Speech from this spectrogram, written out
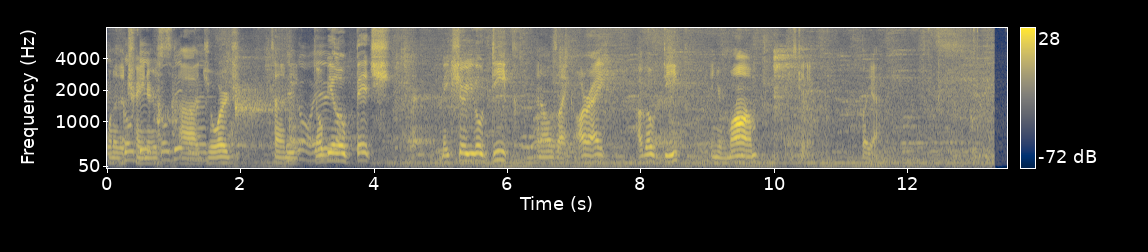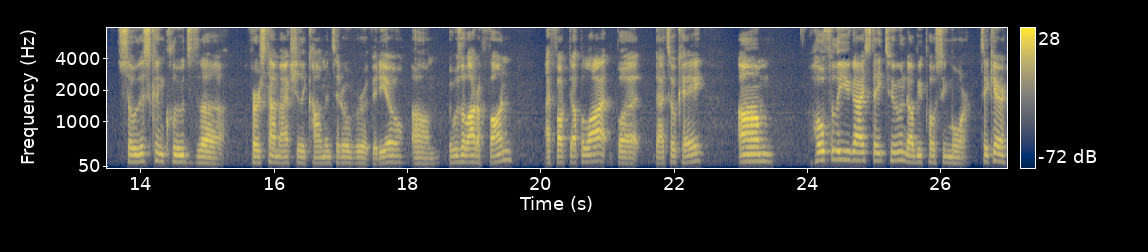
one of the trainers, uh, George, don't be a little bitch make sure you go deep. And I was like, all right, I'll go deep. And your mom, just kidding. But yeah. So this concludes the first time I actually commented over a video. Um, it was a lot of fun. I fucked up a lot, but that's okay. Um, hopefully you guys stay tuned. I'll be posting more. Take care.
